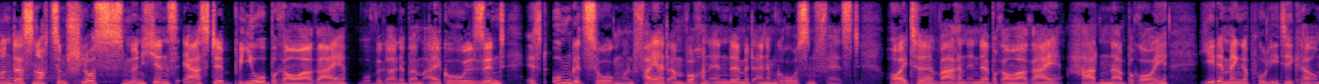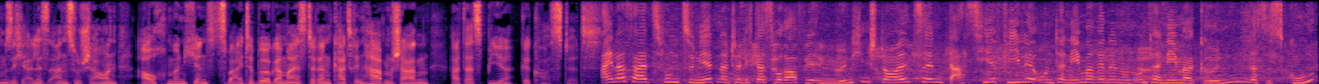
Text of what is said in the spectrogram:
Und das noch zum Schluss. Münchens erste Biobrauerei, wo wir gerade beim Alkohol sind, ist umgezogen und feiert am Wochenende mit einem großen Fest. Heute waren in der Brauerei Hardener Bräu jede Menge Politiker, um sich alles anzuschauen. Auch Münchens zweite Bürgermeisterin Katrin Habenschaden hat das Bier gekostet. Einerseits funktioniert natürlich das, worauf wir in München stolz sind, dass hier viele Unternehmerinnen und Unternehmer gründen. Das ist gut.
